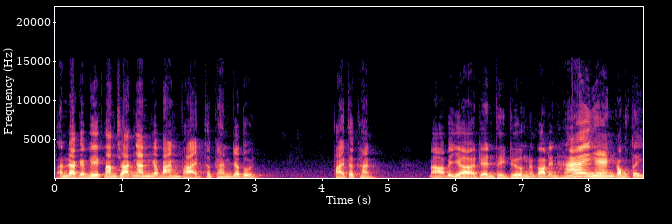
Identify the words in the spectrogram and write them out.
thành ra cái việc tầm soát ngành các bạn phải thực hành cho tôi phải thực hành đó bây giờ trên thị trường nó có đến 2.000 công ty.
